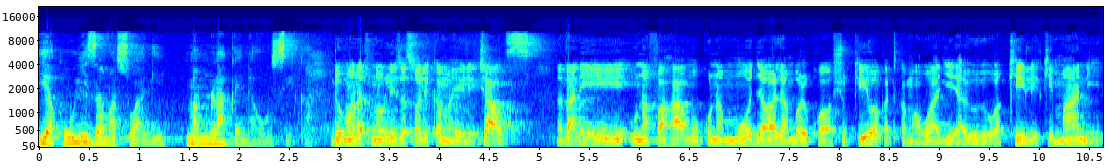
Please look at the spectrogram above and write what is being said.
ya kuuliza maswali mamlaka inayohusika. ndio maana tunauliza swali kama hili charles nadhani unafahamu kuna mmoja wale ambao walikuwa washukiwa katika mauaji ya huyu wakili kimani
